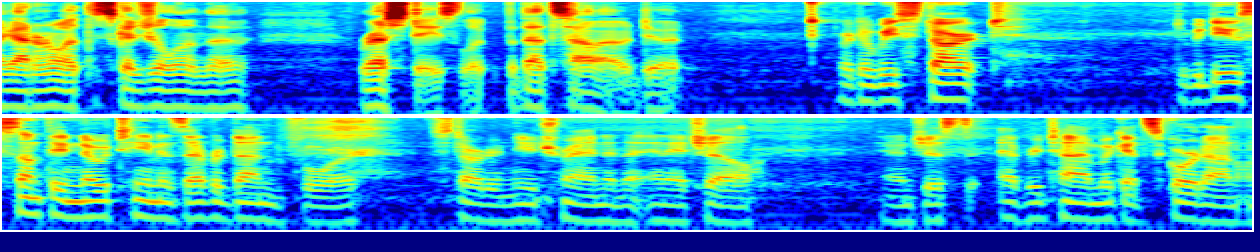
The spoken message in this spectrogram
Like I don't know what the schedule and the rest days look, but that's how I would do it. Or do we start? Do we do something no team has ever done before? Start a new trend in the NHL, and just every time we get scored on,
